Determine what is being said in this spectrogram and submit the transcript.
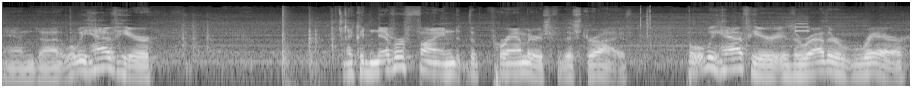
And uh, what we have here, I could never find the parameters for this drive. But what we have here is a rather rare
